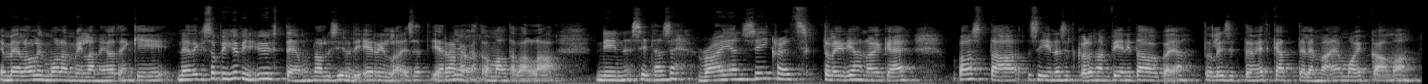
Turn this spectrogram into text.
ja meillä oli molemmilla ne jotenkin, ne jotenkin sopi hyvin yhteen, mutta ne oli silti mm. erilaiset ja räväkät omalla tavallaan. Niin sittenhän se Ryan Secrets tuli ihan oikein vastaa siinä, sit kun oli pieni tauko, ja tuli sitten meitä kättelemään ja moikkaamaan.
